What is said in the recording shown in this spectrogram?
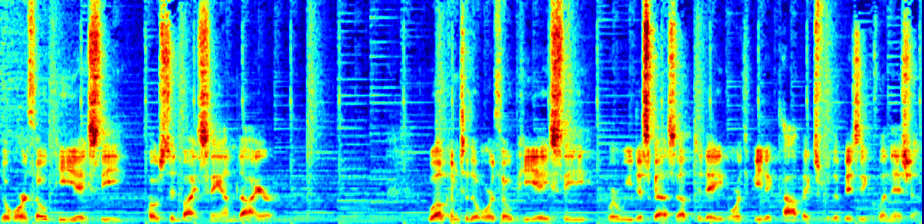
the Ortho PAC, hosted by Sam Dyer. Welcome to the Ortho PAC, where we discuss up to date orthopedic topics for the busy clinician.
